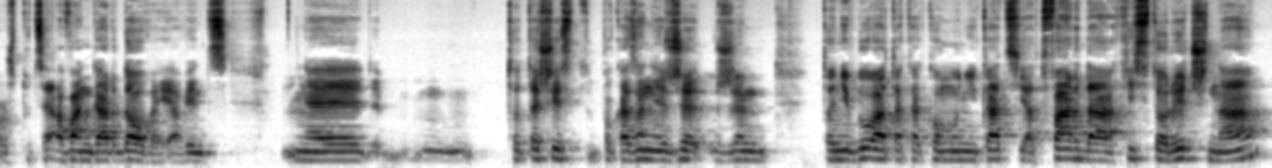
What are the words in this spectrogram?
o sztuce awangardowej, a więc e, to też jest pokazanie, że, że to nie była taka komunikacja twarda, historyczna,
